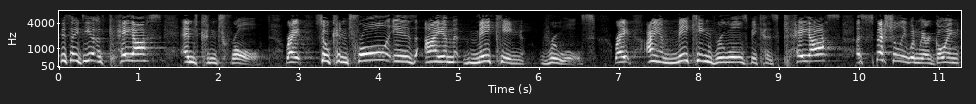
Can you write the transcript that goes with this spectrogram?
This idea of chaos and control, right? So control is I am making rules, right? I am making rules because chaos, especially when we are going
